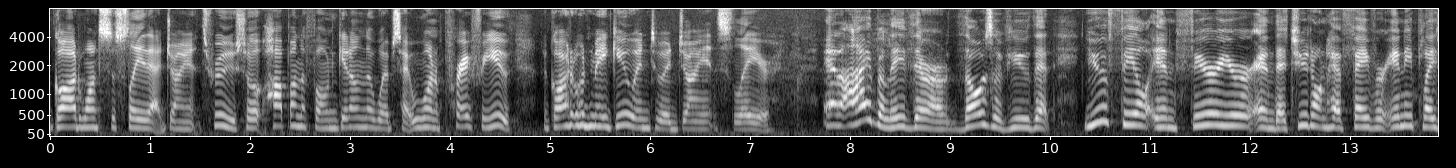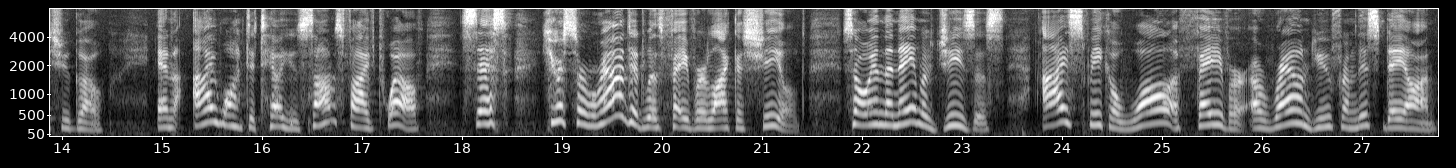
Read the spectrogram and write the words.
God wants to slay that giant through you. So hop on the phone, get on the website. We want to pray for you God would make you into a giant slayer. And I believe there are those of you that you feel inferior and that you don't have favor any place you go. And I want to tell you, Psalms 5:12 says you're surrounded with favor like a shield. So in the name of Jesus, I speak a wall of favor around you from this day on.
